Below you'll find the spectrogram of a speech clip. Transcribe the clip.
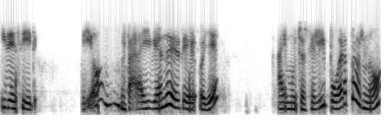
y decir, tío, estar ahí viendo y decir, oye, hay muchos helipuertos, ¿no?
